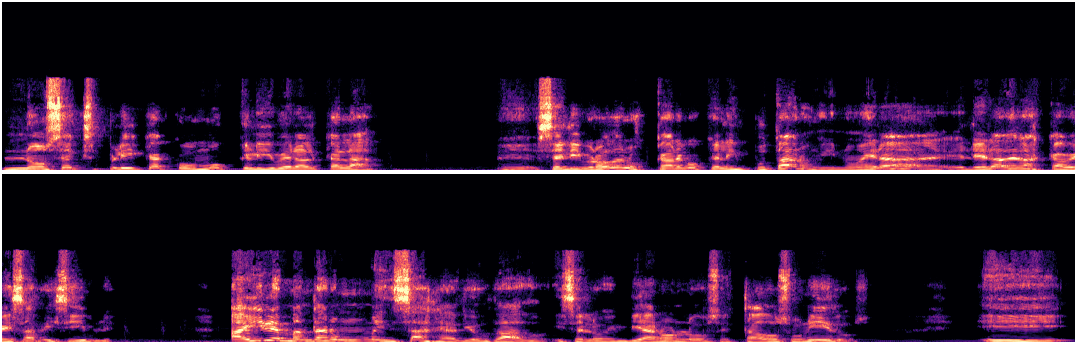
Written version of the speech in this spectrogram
no se explica cómo Cliver Alcalá eh, se libró de los cargos que le imputaron y no era, él era de las cabezas visibles. Ahí le mandaron un mensaje a Diosdado y se lo enviaron los Estados Unidos. Y,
